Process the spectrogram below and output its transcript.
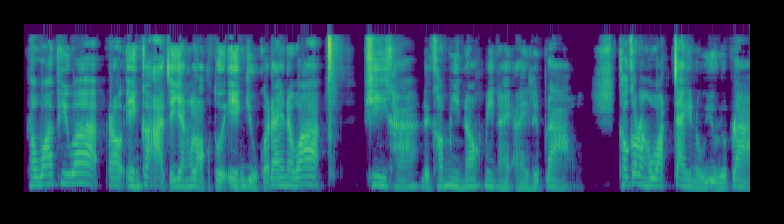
เพราะว่าพี่ว่าเราเองก็อาจจะยังหลอกตัวเองอยู่ก็ได้นะว่า พี่คะ หรือเขามีนอกมีในอะไรหรือเปล่า เขากำลังวัดใจหนูอยู่หรือเปล่า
